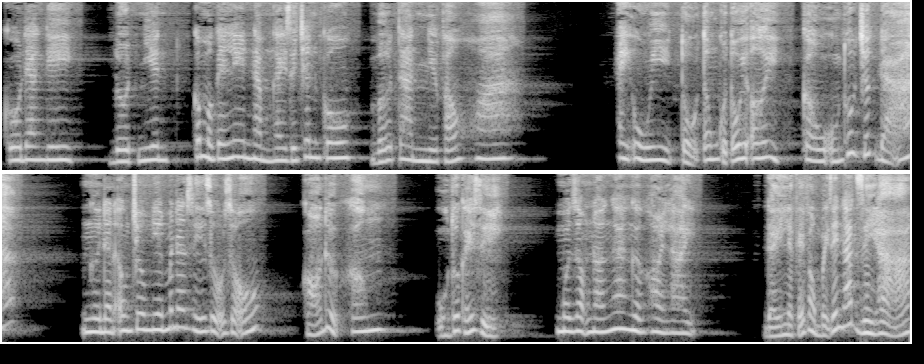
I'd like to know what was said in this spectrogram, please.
Cô đang đi. Đột nhiên, có một cái ly nằm ngay dưới chân cô, Vỡ tan như pháo hoa. Anh ui, tổ tông của tôi ơi Cầu uống thuốc trước đã. Người đàn ông trung niên mất đã dí rộ rỗ Có được không? Uống thuốc cái gì? Một giọng nói ngang ngược hỏi lại. Đây là cái vòng bệnh rách nát gì hả?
